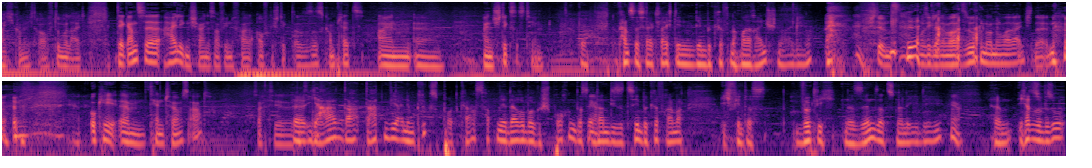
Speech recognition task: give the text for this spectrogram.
Oh, ich komme nicht drauf, tut mir leid. Der ganze Heiligenschein ist auf jeden Fall aufgestickt. Also es ist komplett ein, äh, ein Sticksystem. okay. Du kannst das ja gleich den, den Begriff nochmal reinschneiden. Ne? Stimmt. Muss ich gleich nochmal suchen und nochmal reinschneiden. okay, ähm, Ten Terms Art. Sagt ihr Äh, ja, da, da hatten wir in einem Glückspodcast, hatten wir darüber gesprochen, dass er Ja. dann diese zehn Begriffe reinmacht. Ich finde das wirklich eine sensationelle Idee. Ja. Ähm, ich hatte sowieso,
